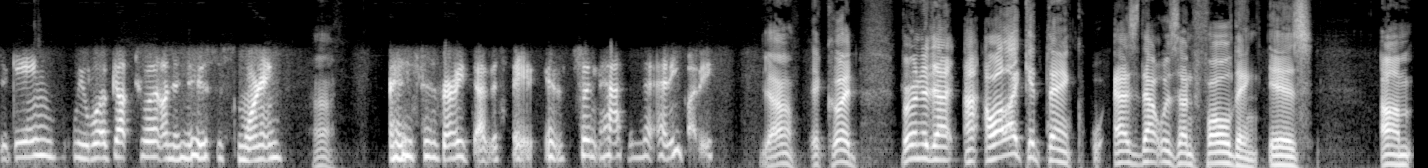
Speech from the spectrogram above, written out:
the game. We woke up to it on the news this morning, Huh. and it's just very devastating. It shouldn't happen to anybody. Yeah, it could. Bernadette, uh, all I could think as that was unfolding is um,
